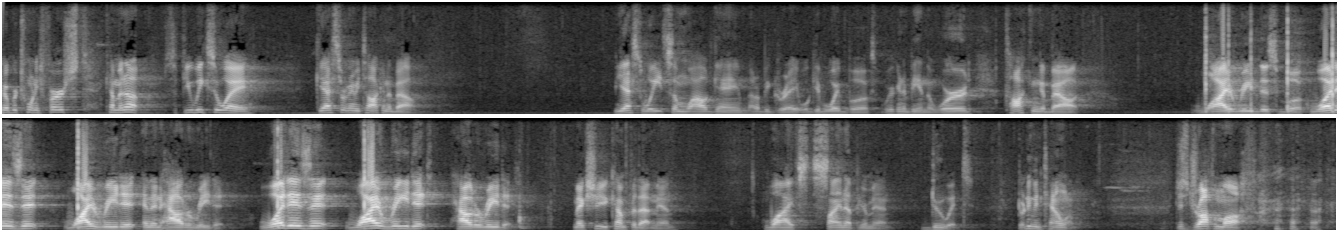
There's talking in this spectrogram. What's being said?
October 21st, coming up. It's a few weeks away. Guess what we're going to be talking about? Yes, we'll eat some wild game. That'll be great. We'll give away books. We're going to be in the Word talking about why read this book? What is it? Why read it? And then how to read it. What is it? Why read it? How to read it. Make sure you come for that, man. Wives, sign up your men. Do it. Don't even tell them. Just drop them off.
